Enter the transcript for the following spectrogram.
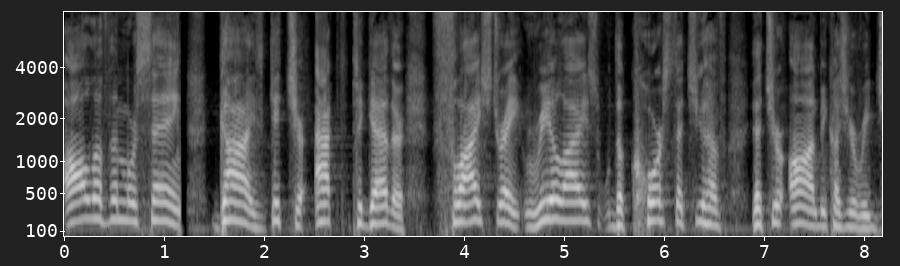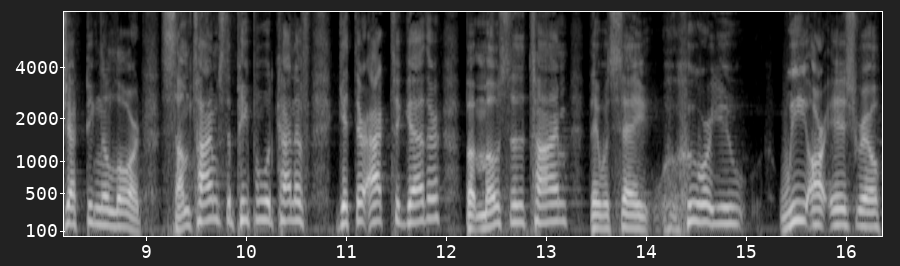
all of them were saying, "Guys, get your act together, fly straight, realize the course that you have that you're on because you're rejecting the Lord." Sometimes the people would kind of get their act together, but most of the time they would say, "Who are you? We are Israel."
